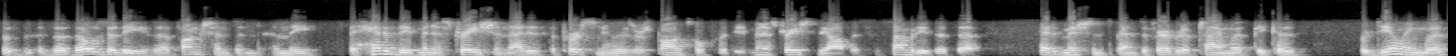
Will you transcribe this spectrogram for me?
So the, the, those are the, the functions and, and the the head of the administration, that is the person who is responsible for the administration of the office, is somebody that the head of mission spends a fair bit of time with because we're dealing with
